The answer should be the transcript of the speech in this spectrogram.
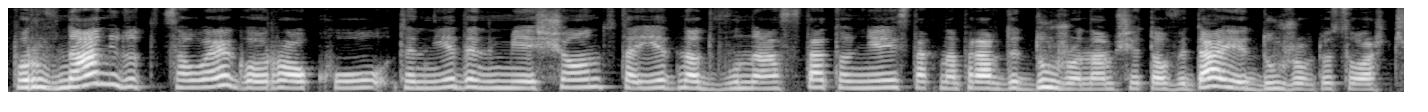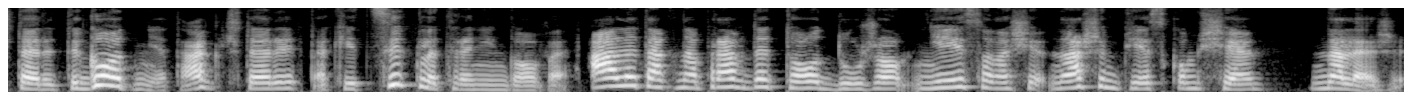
porównaniu do całego roku, ten jeden miesiąc, ta jedna dwunasta, to nie jest tak naprawdę dużo, nam się to wydaje dużo, to są aż 4 tygodnie, tak? Cztery takie cykle treningowe, ale tak naprawdę to dużo nie jest, ona się, naszym pieskom się należy.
